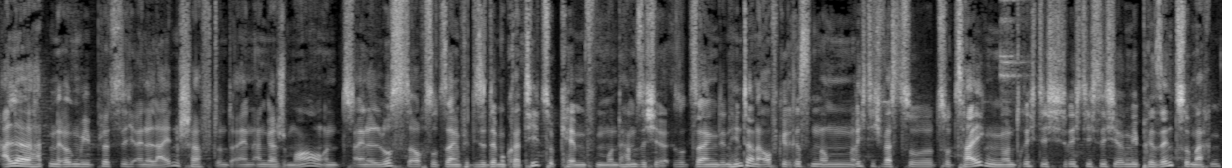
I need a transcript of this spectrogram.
alle hatten irgendwie plötzlich eine Leidenschaft und ein Engagement und eine Lust auch sozusagen für diese Demokratie zu kämpfen und haben sich äh, sozusagen den Hintern aufgerissen, um richtig was zu, zu zeigen und richtig, richtig sich irgendwie präsent zu machen.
